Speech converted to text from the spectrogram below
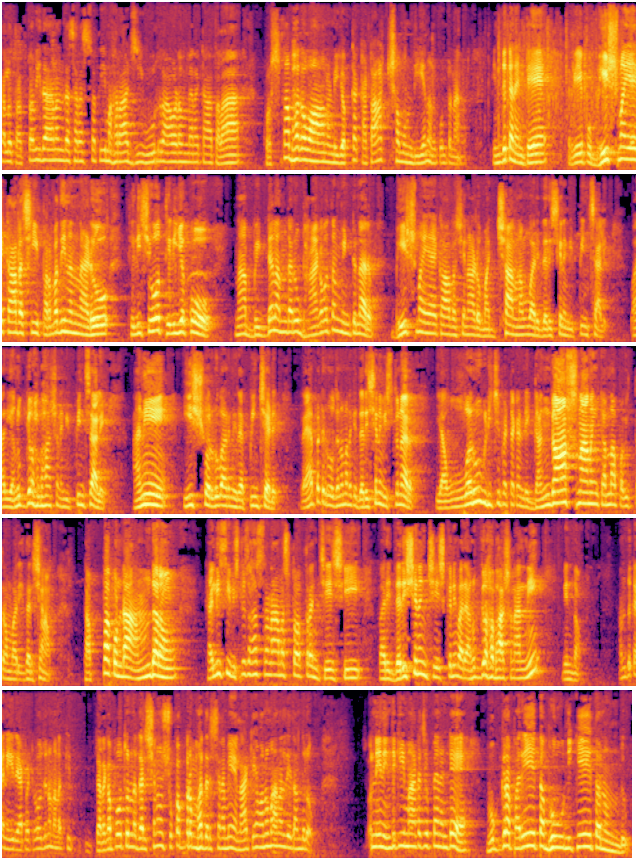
అసలు తత్వవిధానంద సరస్వతి మహారాజ్ ఈ ఊరు రావడం వెనకాతల కృష్ణ భగవానుని యొక్క కటాక్షం ఉంది అని అనుకుంటున్నాను. ఎందుకనంటే రేపు భీష్మ ఏకాదశి పర్వదినన్నాడు తెలిసో తెలియకో నా బిడ్డలందరూ భాగవతం వింటున్నారు. భీష్మ ఏకాదశి నాడు మధ్యాహ్నం వారి దర్శనం ఇప్పించాలి. వారి అనుగ్రహ భాషను ఇప్పించాలి అని ఈశ్వరుడు వారిని రప్పించాడు. రేపటి రోజున మనకి దర్శనం ఇస్తున్నారు ఎవ్వరూ విడిచిపెట్టకండి. గంగా స్నానం కన్నా పవిత్రం వారి దర్శనం. తప్పకుండా అందరం కలిసి విష్ణు సహస్రనామ స్తోత్రం చేసి వారి దర్శనం చేసుకుని వారి అనుగ్రహ భాషణాన్ని విందాం. అందుకని రేపటి రోజున మనకి జరగబోతున్న దర్శనం సుఖబ్రహ్మ దర్శనమే. నాకేం అనుమానం లేదు అందులో. సో నేను ఎందుకు ఈ మాట చెప్పానంటే ఉగ్ర పరేత భూ నికేతనుండు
